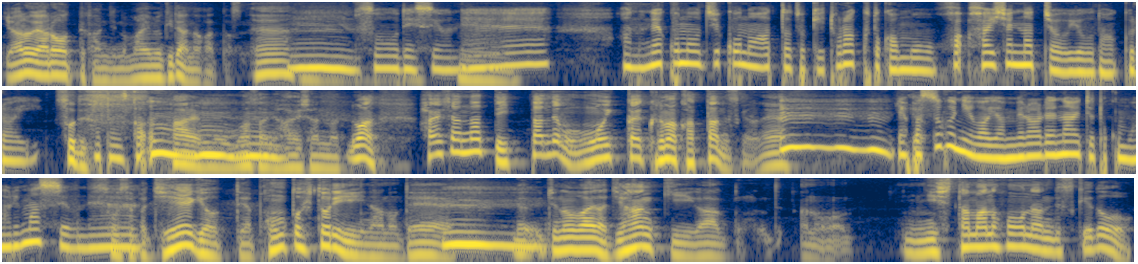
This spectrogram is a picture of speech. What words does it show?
やろうやろうって感じの前向きではなかったですね。うん、そうですよね。あのね、この事故のあった時、トラックとかもうは廃車になっちゃうようなくらい。そうですす。か？うんはい、もうまさに廃車になって。まあ、廃車になって一旦でももう一回車買ったんですけどね。うんうんうん。やっぱすぐにはやめられないってとこもありますよね。そうです。やっぱ自営業ってやっぱ本当一人なので、うんでうちの場合は自販機が、あの、西多摩の方なんですけど、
